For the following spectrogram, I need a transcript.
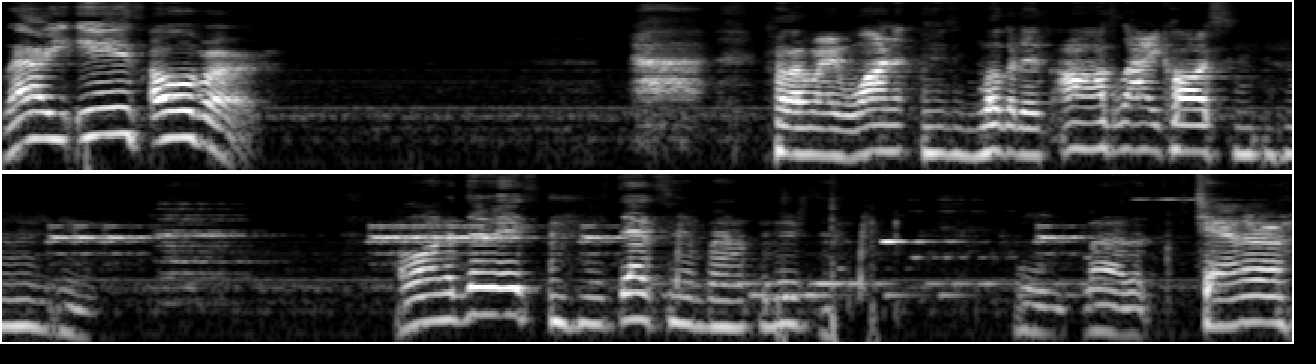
Larry is over. I want look at this. It's Larry cards. Mm-hmm. All I want to do is mm-hmm, that's about the, mm, uh, the channel.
